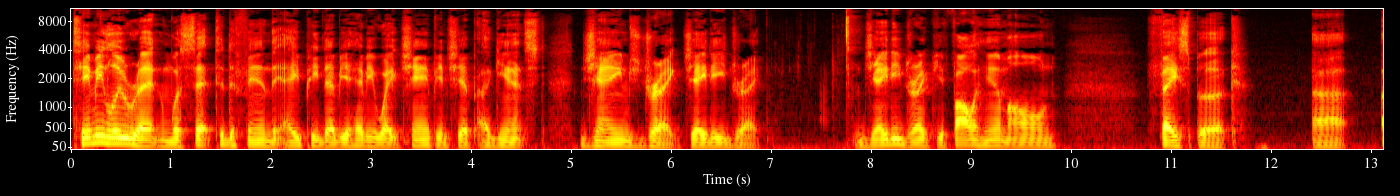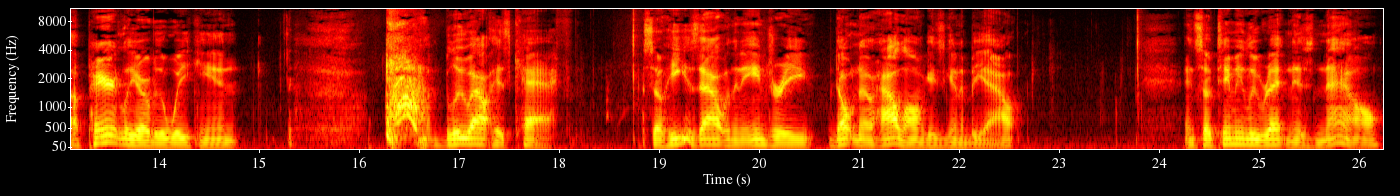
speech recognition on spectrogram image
Timmy Lou Retton was set to defend the APW Heavyweight Championship against James Drake, JD Drake. JD Drake, you follow him on Facebook. Uh, apparently, over the weekend, blew out his calf. So he is out with an injury. Don't know how long he's going to be out. And so Timmy Lou Retton is now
